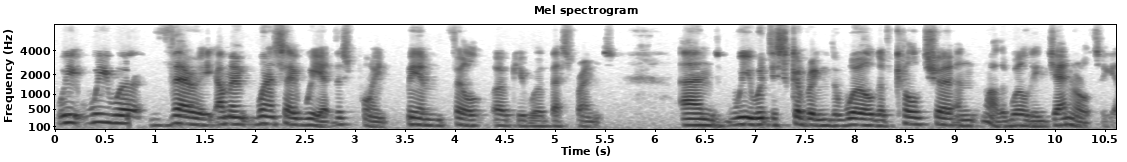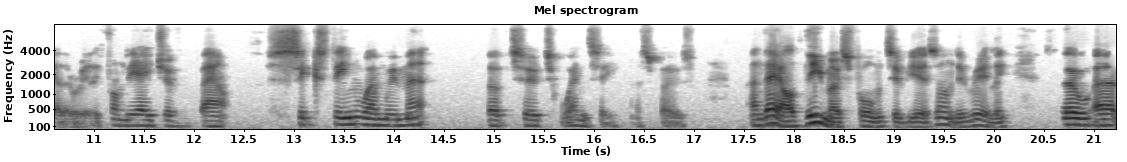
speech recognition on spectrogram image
We we were very. I mean, when I say we, at this point, me and Phil Oakey were best friends, and we were discovering the world of culture and well, the world in general together, really, from the age of about sixteen when we met up to twenty, I suppose and they are the most formative years, aren't they? Really. So uh,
